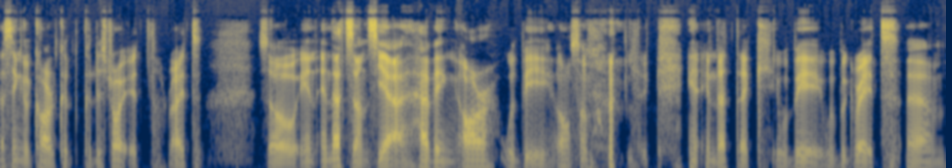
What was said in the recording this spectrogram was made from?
a single card could could destroy it right? So in in that sense yeah having r would be awesome. Like in, in that deck it would be would be great. Um,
